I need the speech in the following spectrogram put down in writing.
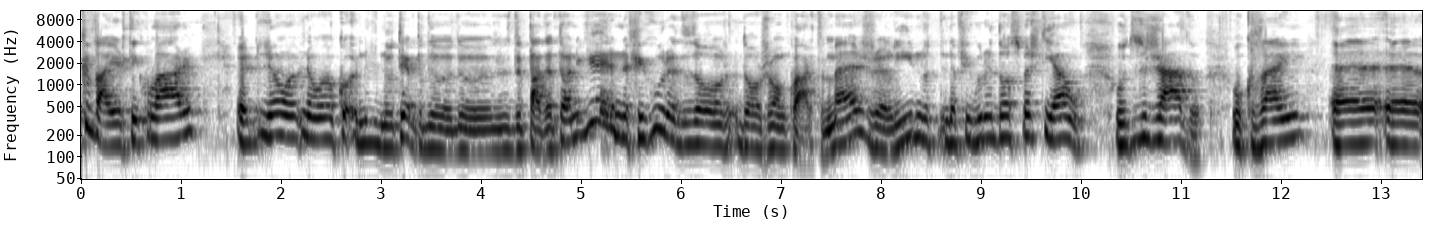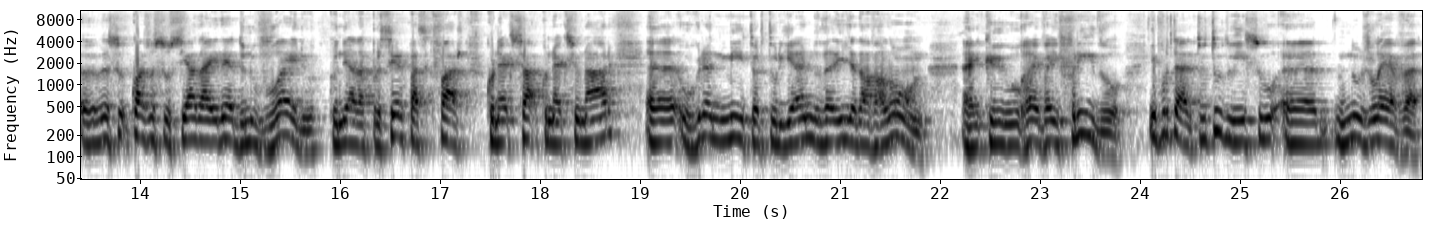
que vai articular no, no, no tempo do, do, de Padre António Vieira, na figura de Dom, Dom João IV, mas ali no, na figura de Dom Sebastião, o desejado, o que vem uh, uh, quase associado à ideia de nevoeiro, quando de aparecer, quase que faz conexionar uh, o grande mito arturiano da ilha de Avalon, em que o rei vem ferido. E, portanto, tudo isso nos leva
